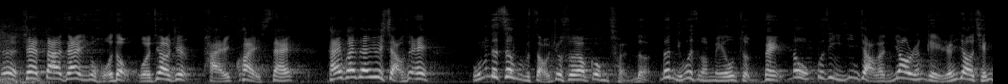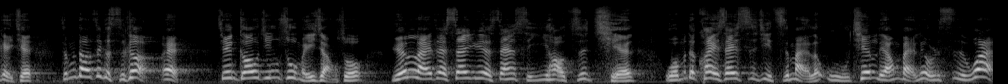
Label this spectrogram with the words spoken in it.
现在大家一个活动，我就要去排快筛，排快筛就想说，哎，我们的政府早就说要共存了，那你为什么没有准备？那我们不是已经讲了，你要人给人，要钱给钱，怎么到这个时刻？哎，今天高金素梅讲说，原来在三月三十一号之前。我们的快筛试剂只买了五千两百六十四万。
